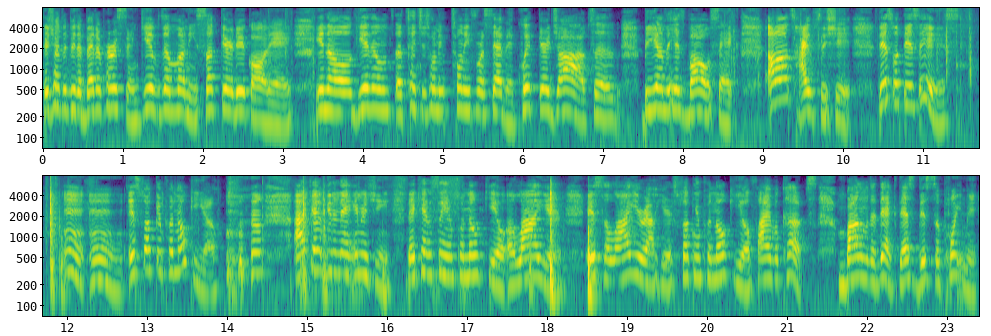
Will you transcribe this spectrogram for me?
They try to be the better person. Give them money. Suck their dick all day. You know, give them attention 20, 24-7. Quit their job to be under his ball sack. All types of shit. This what this is. Mm-mm. It's fucking Pinocchio. I kept getting that energy. They kept saying Pinocchio, a liar. It's a liar out here. It's fucking Pinocchio. Five of Cups. Bottom of the deck. That's disappointment.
